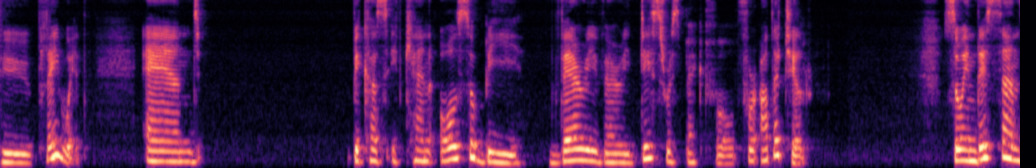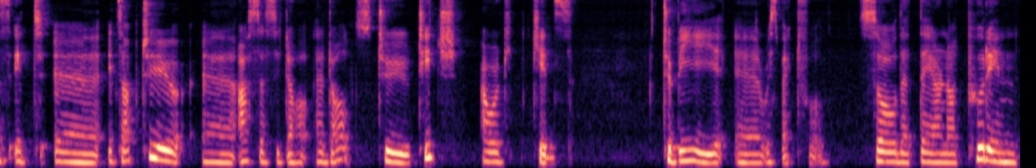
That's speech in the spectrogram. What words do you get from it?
to play with, and because it can also be very very disrespectful for other children so in this sense, it uh, it's up to uh, us as adults to teach our kids to be uh, respectful, so that they are not put in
